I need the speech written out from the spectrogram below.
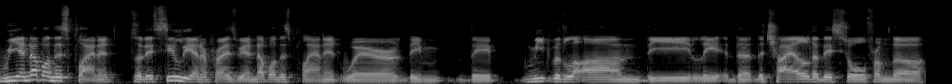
We end up on this planet, so they steal the Enterprise. We end up on this planet where they they meet with La'an, the the the child that they stole from the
